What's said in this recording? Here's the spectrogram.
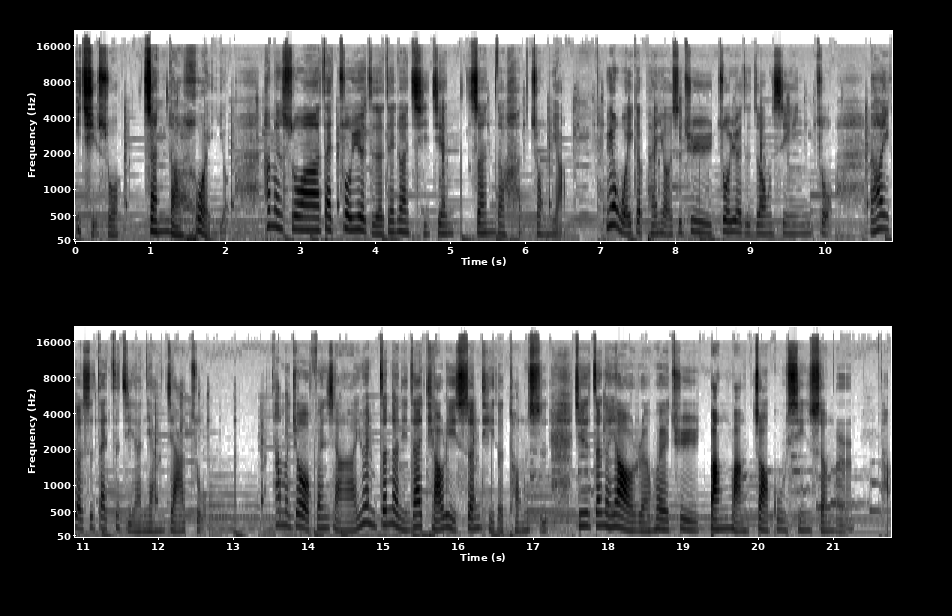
一起说，真的会有。他们说啊，在坐月子的这段期间真的很重要。因为我一个朋友是去坐月子中心做，然后一个是在自己的娘家做。他们就有分享啊，因为真的你在调理身体的同时，其实真的要有人会去帮忙照顾新生儿。好，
